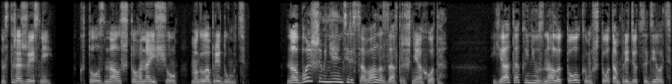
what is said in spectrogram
настороже с ней. Кто знал, что она еще могла придумать. Но больше меня интересовала завтрашняя охота. Я так и не узнала толком, что там придется делать.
